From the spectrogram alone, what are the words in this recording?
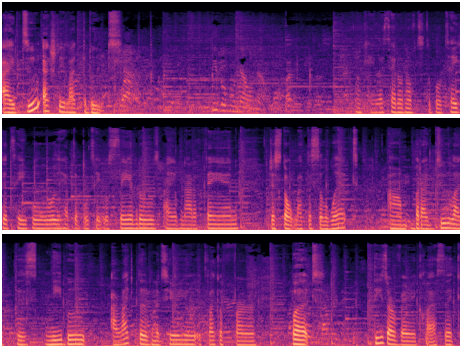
I do actually like the boots. Know know. Okay, let's head on over to the Bottega table. They have the Bottega sandals. I am not a fan. Just don't like the silhouette. Um, but I do like this knee boot I like the material. It's like a fur, but these are very classic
